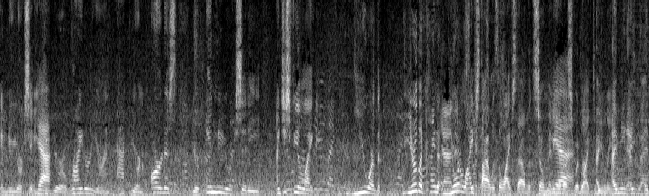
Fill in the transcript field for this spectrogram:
in New York City. Yeah. You're a writer, you're an act, you're an artist, you're in New York City. I just feel like you are the you're the kind of your lifestyle is the lifestyle that so many Yeah. of us would like to be leading. I mean, I, I,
